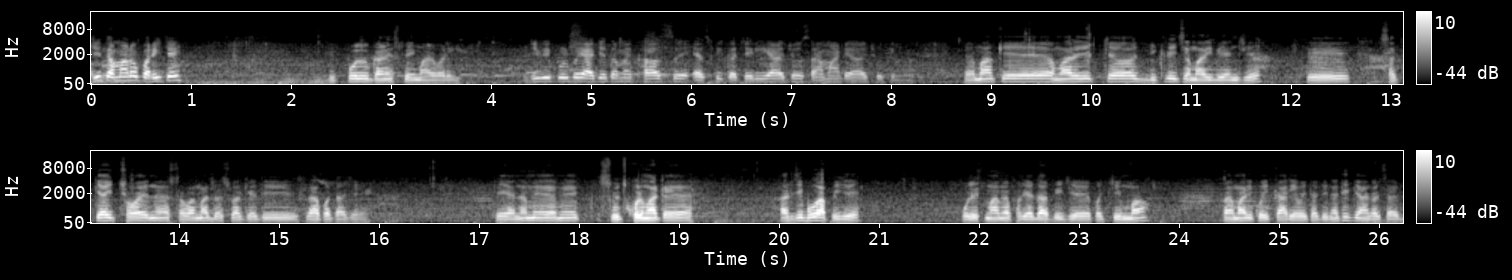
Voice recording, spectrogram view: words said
જી તમારો પરિચય? વિપુલ ગણેશભાઈ મારવાડી. જી વિપુલભાઈ આજે તમે ખાસ એસપી કચેરી આવ્યા છો શા માટે આવ્યા છો કેમ એમાં કે અમારી એક દીકરી છે અમારી બેન છે. તે સત્યાવીસ છ ને સવારમાં દસ વાગ્યાથી લાપતા છે. તે એને મેં અમે શોધખોળ માટે અરજી બહુ આપી છે. પોલીસમાં અમે ફરિયાદ આપી છે પશ્ચિમમાં. પણ અમારી કોઈ કાર્યવાહી થતી નથી ત્યાં આગળ સાહેબ.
